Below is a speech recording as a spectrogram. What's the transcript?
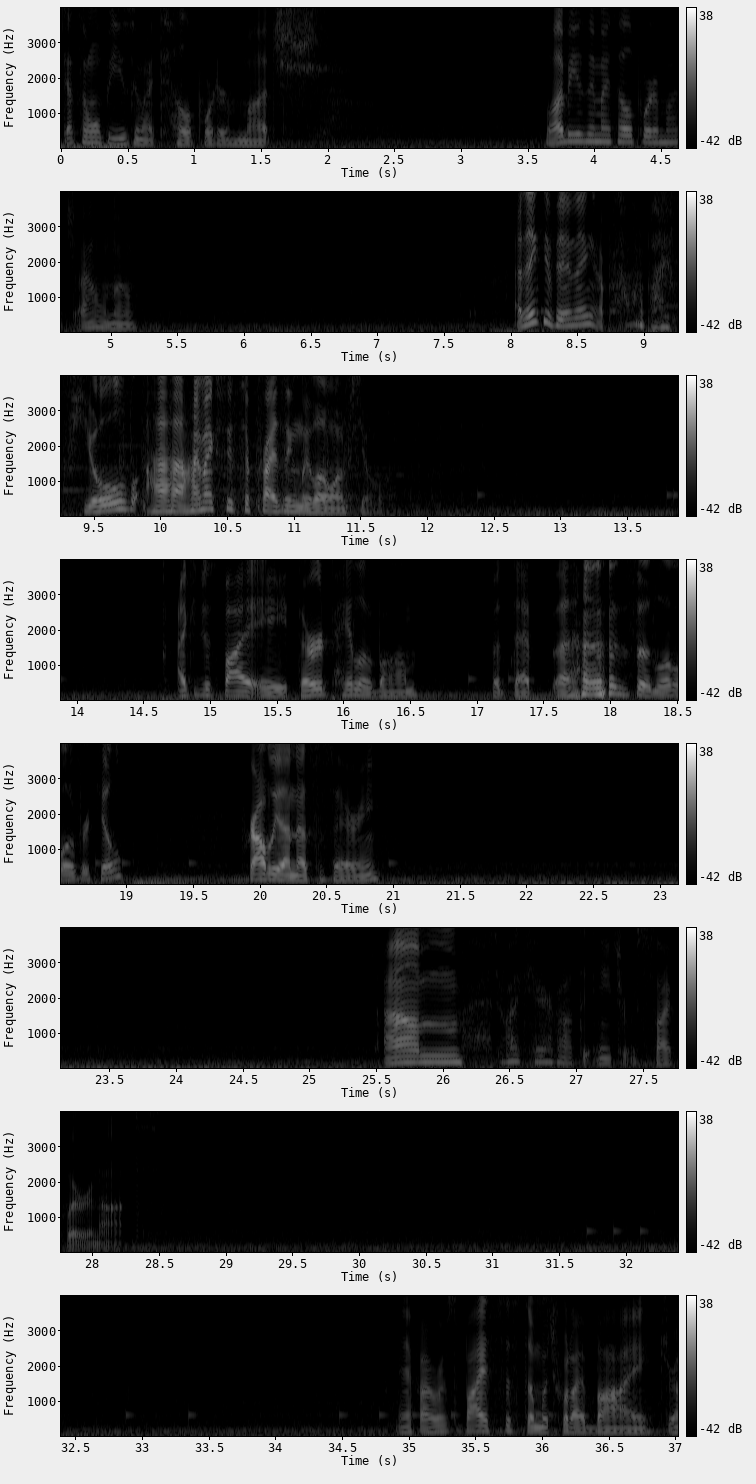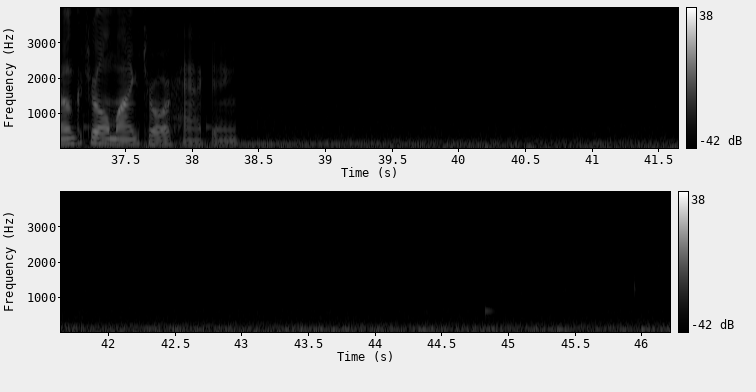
Guess I won't be using my teleporter much. Will I be using my teleporter much? I don't know. I think, if anything, I probably want to buy fuel. Uh, I'm actually surprisingly low on fuel. I could just buy a third payload bomb, but that's, uh, that's a little overkill. Probably unnecessary. Um, do I care about the ancient recycler or not? And if I was to buy a system, which would I buy? Drone control, mind control, or hacking?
